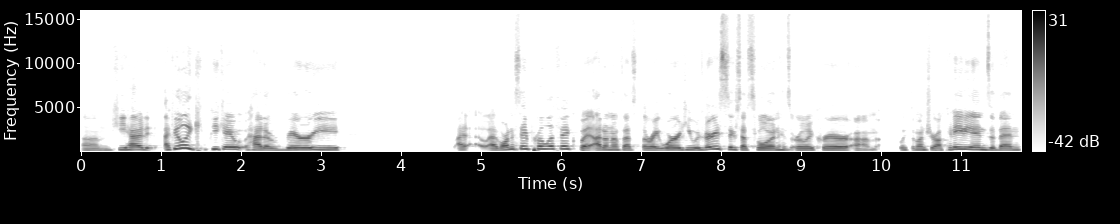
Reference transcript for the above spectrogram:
Um, he had. I feel like PK had a very. I, I want to say prolific, but I don't know if that's the right word. He was very successful in his early career. Um, with the Montreal Canadiens and then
